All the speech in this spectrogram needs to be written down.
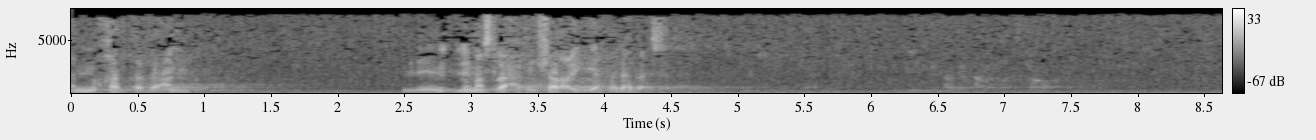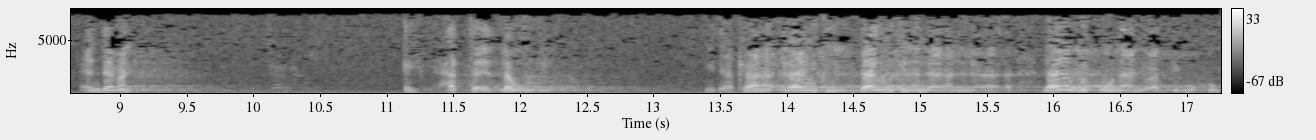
أن يخفف عنه لمصلحة شرعية فلا بأس. عند من؟ إيه حتى لو أبي إذا كان لا يمكن لا يمكن أن, أن لا يملكون أن يؤدبوكم.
